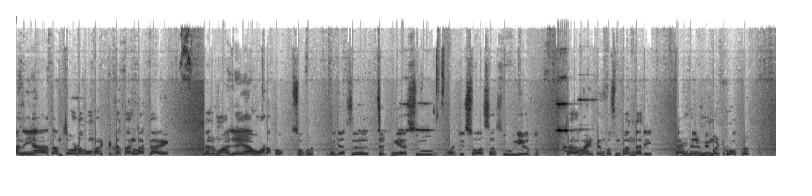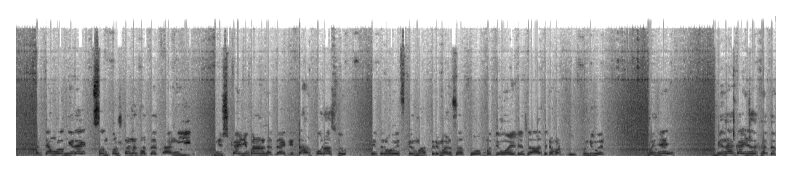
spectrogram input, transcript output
आणि आज आमचा वडापाव मार्केटला चांगला काय तर माझ्या या वडापाव सोबत म्हणजे असं चटणी असू म्हणजे सॉस असू हे असू खराब आयटमपासून बनणारे काहीतरी मी मटर वापरत नाही. त्यामुळे गिरायक संतुष्टानं खातात आणि निष्काळजीपणानं खातात. अगदी लहान पोरं असो ते तर वयस्कर म्हातारे माणसं असो मध्यम वयाचे आजारी माणसं असो कुणी पण. म्हणजे बिना काळजीचं खातात.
